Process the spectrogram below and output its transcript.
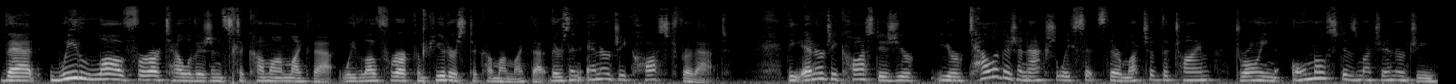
That we love for our televisions to come on like that. We love for our computers to come on like that. There's an energy cost for that. The energy cost is your, your television actually sits there much of the time drawing almost as much energy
